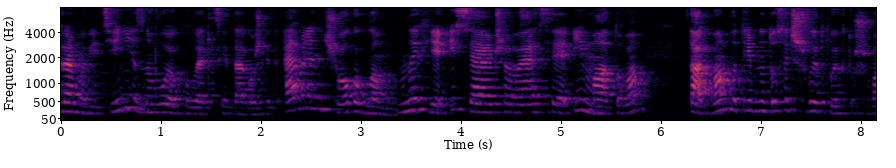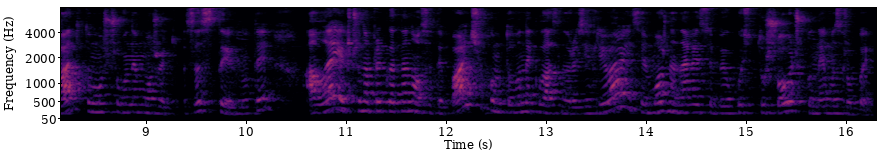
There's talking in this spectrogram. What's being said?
кремові тіні з нової колекції, також від Evelyn Choco Glamour. В них є і сяюча версія, і матова. Так, вам потрібно досить швидко їх тушувати, тому що вони можуть застигнути. Але якщо, наприклад, наносити пальчиком, то вони класно розігріваються і можна навіть собі якусь тушовочку ними зробити.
